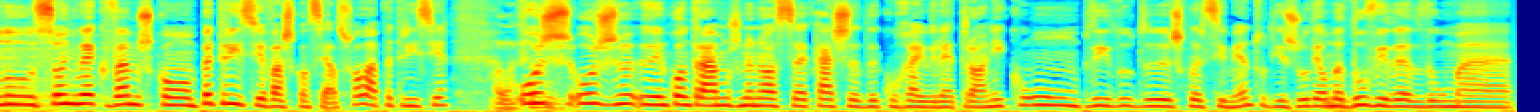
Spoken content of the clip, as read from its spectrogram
Pelo sonho é que vamos com Patrícia Vasconcelos. Olá, Patrícia. Olá, hoje, hoje eh, encontramos na nossa caixa de correio eletrónico um pedido de esclarecimento, de ajuda. É uma dúvida de uma,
